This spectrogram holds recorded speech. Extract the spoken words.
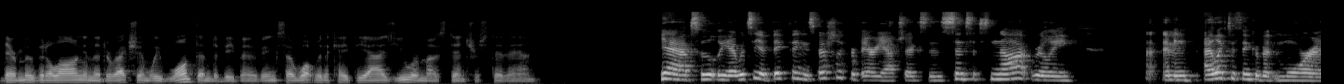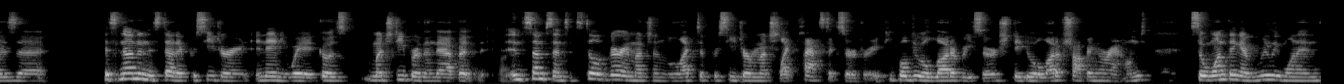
they're moving along in the direction we want them to be moving. So what were the KPIs you were most interested in? Yeah, absolutely. I would say a big thing, especially for bariatrics, is since it's not really I mean, I like to think of it more as a it's not an aesthetic procedure in, in any way. It goes much deeper than that, but in some sense, it's still very much an elective procedure, much like plastic surgery. People do a lot of research, they do a lot of shopping around. So, one thing I really wanted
